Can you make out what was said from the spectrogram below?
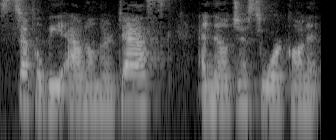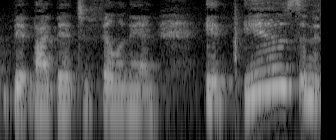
stuff will be out on their desk, and they'll just work on it bit by bit to fill it in. It is an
